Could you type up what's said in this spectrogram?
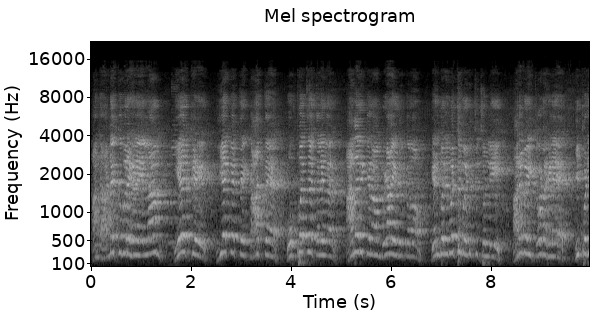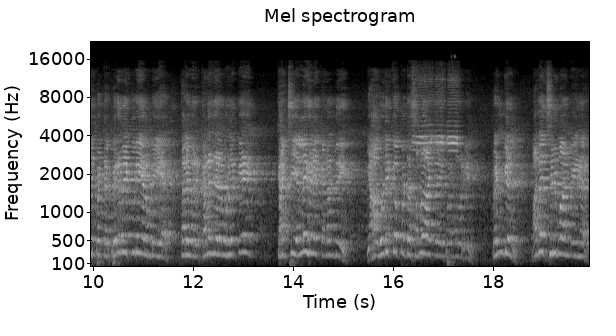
அந்த அடக்குமுறைகளை எல்லாம் ஏற்று இயக்கத்தை காத்த ஒப்பற்ற தலைவர் அவருக்கு நாம் விழா எடுக்கிறோம் என்பதை மட்டும் எடுத்து சொல்லி அருமை தோழர்களே இப்படிப்பட்ட பெருமைக்குரிய நம்முடைய தலைவர் கலைஞர் அவர்களுக்கு கட்சி எல்லைகளை கடந்து யா ஒடுக்கப்பட்ட சமுதாயத்திலே பிறந்தவர்கள் பெண்கள் மத சிறுபான்மையினர்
